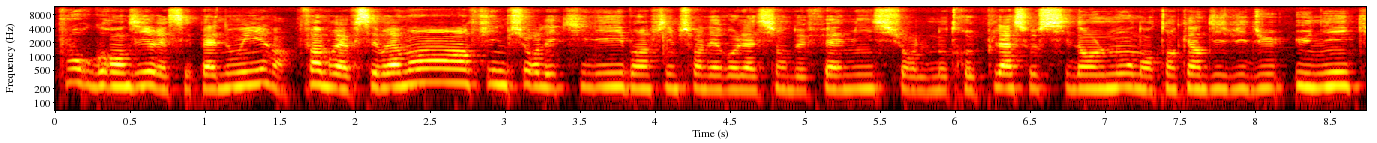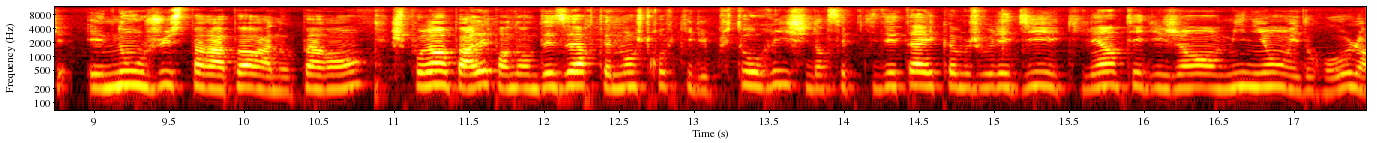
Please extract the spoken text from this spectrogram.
pour grandir et s'épanouir. Enfin bref, c'est vraiment un film sur l'équilibre, un film sur les relations de famille, sur notre place aussi dans le monde en tant qu'individu unique et non juste par rapport à nos parents. Je pourrais en parler pendant des heures tellement je trouve qu'il est plutôt riche dans ses petits détails comme je vous l'ai dit et qu'il est intelligent, mignon et drôle.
